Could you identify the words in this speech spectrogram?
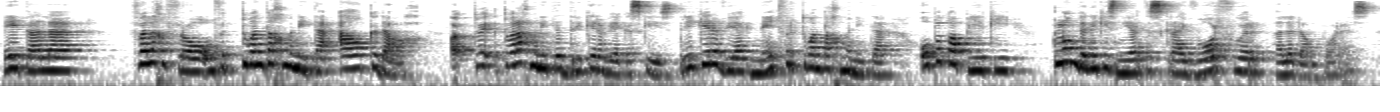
het hulle vir hulle gevra om vir 20 minute elke dag 20 minute 3 keer 'n week, ekskuus, 3 keer 'n week net vir 20 minute op 'n papiertjie klomp dingetjies neer te skryf waarvoor hulle dankbaar is.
